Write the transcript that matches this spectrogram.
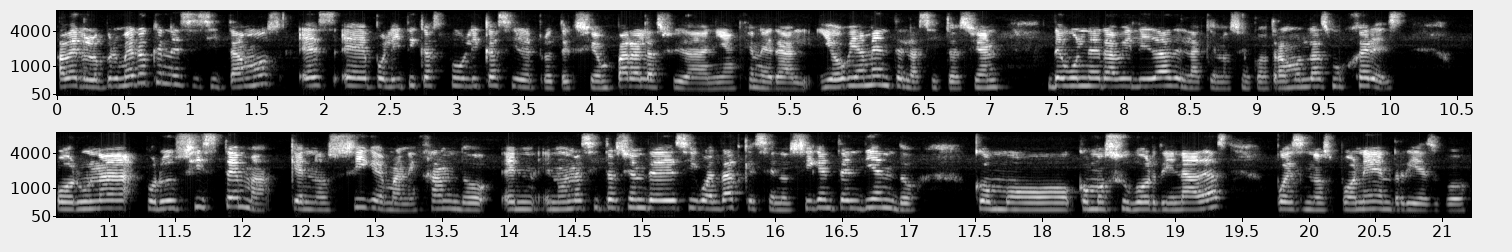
A ver, lo primero que necesitamos es eh, políticas públicas y de protección para la ciudadanía en general. Y obviamente la situación de vulnerabilidad en la que nos encontramos las mujeres por, una, por un sistema que nos sigue manejando en, en una situación de desigualdad, que se nos sigue entendiendo como, como subordinadas, pues nos pone en riesgo.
